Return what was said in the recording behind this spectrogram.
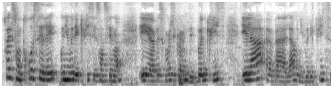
soit ils sont trop serrés au niveau des cuisses essentiellement. Et euh, parce que moi j'ai quand même des bonnes cuisses. Et là, bah là au niveau des cuisses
